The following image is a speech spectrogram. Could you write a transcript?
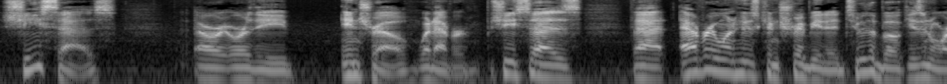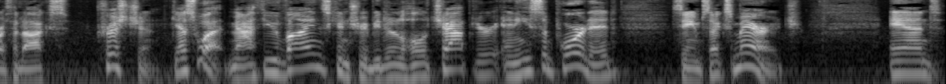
she says, or, or the intro, whatever, she says that everyone who's contributed to the book is an Orthodox Christian. Guess what? Matthew Vines contributed a whole chapter and he supported same sex marriage. And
